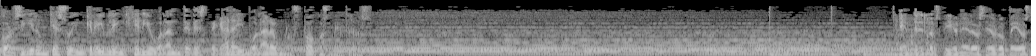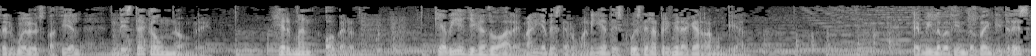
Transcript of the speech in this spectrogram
consiguieron que su increíble ingenio volante despegara y volara unos pocos metros. Entre los pioneros europeos del vuelo espacial destaca un nombre, Hermann Oberth, que había llegado a Alemania desde Rumanía después de la Primera Guerra Mundial. En 1923,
